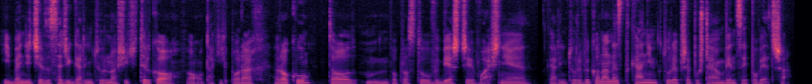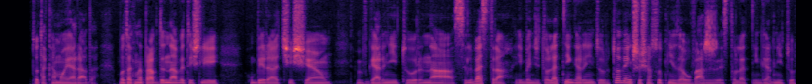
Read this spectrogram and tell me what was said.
i będziecie w zasadzie garnitur nosić tylko o takich porach roku, to mm, po prostu wybierzcie właśnie garnitury wykonane z tkanin, które przepuszczają więcej powietrza. To taka moja rada, bo tak naprawdę nawet jeśli ubieracie się w garnitur na Sylwestra i będzie to letni garnitur, to większość osób nie zauważy, że jest to letni garnitur,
